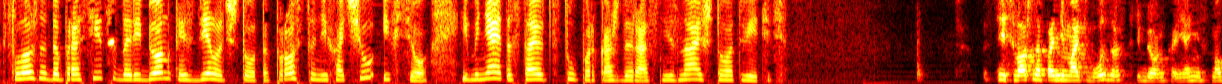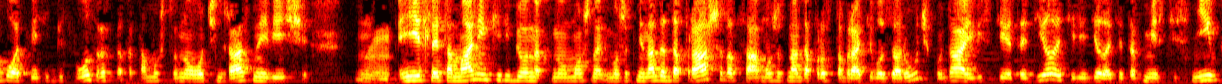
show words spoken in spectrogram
Сложно допроситься до ребенка сделать что-то. Просто не хочу и все. И меня это ставит в ступор каждый раз, не знаю, что ответить. Здесь важно понимать возраст ребенка. Я не смогу ответить без возраста, потому что ну, очень разные вещи. И если это маленький ребенок, ну, можно, может, не надо допрашиваться, а может, надо просто брать его за ручку, да, и вести это делать, или делать это вместе с ним.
